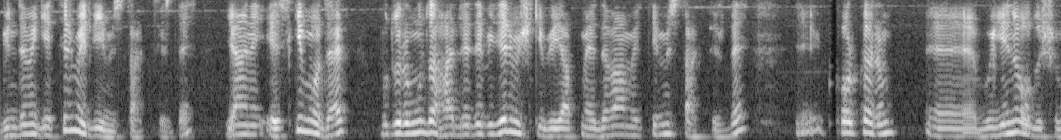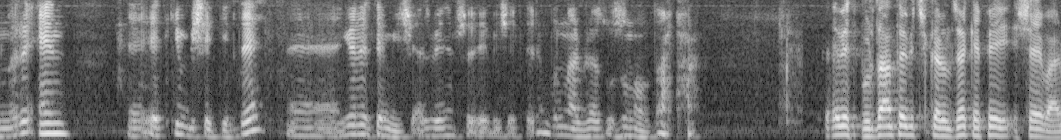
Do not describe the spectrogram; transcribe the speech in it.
gündeme getirmediğimiz takdirde yani eski model bu durumu da halledebilirmiş gibi yapmaya devam ettiğimiz takdirde e, korkarım e, bu yeni oluşumları en e, etkin bir şekilde e, yönetemeyeceğiz. Benim söyleyebileceklerim bunlar biraz uzun oldu ama. Evet buradan tabii çıkarılacak epey şey var,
